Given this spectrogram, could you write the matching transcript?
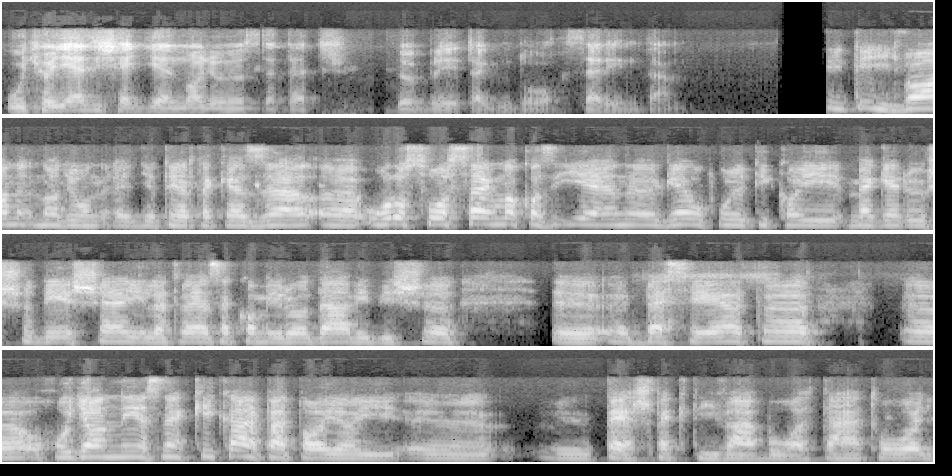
Úgyhogy ez is egy ilyen nagyon összetett, több rétegű dolog szerintem. Itt így van, nagyon egyetértek ezzel. Oroszországnak az ilyen geopolitikai megerősödése, illetve ezek, amiről Dávid is beszélt, hogyan néznek ki kárpátaljai perspektívából. Tehát, hogy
